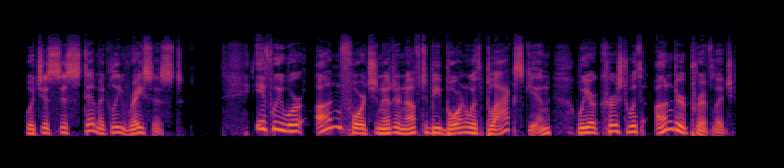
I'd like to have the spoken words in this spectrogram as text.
which is systemically racist. If we were unfortunate enough to be born with black skin, we are cursed with underprivilege,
